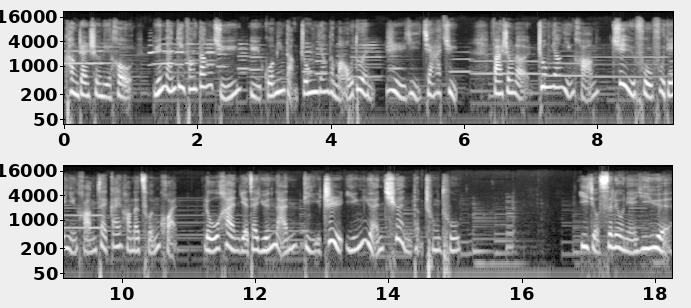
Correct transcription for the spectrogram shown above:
抗战胜利后，云南地方当局与国民党中央的矛盾日益加剧，发生了中央银行拒付富滇银行在该行的存款，卢汉也在云南抵制银元券等冲突。一九四六年一月，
